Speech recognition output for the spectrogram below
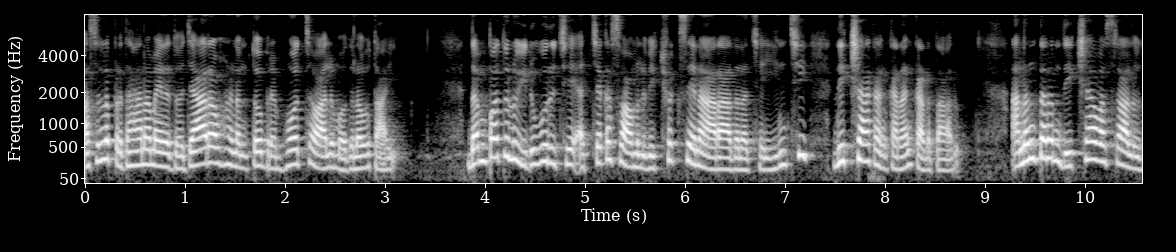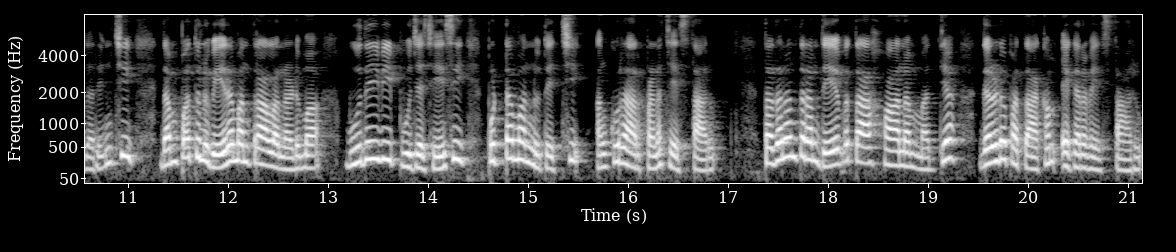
అసలు ప్రధానమైన ధ్వజారోహణంతో బ్రహ్మోత్సవాలు మొదలవుతాయి. దంపతులు ఇరువురుచే అర్చక స్వాములు విక్షక్సేన ఆరాధన చేయించి దీక్షాకంకణం కడతారు. అనంతరం దీక్షా వస్త్రాలు ధరించి దంపతులు వేదమంత్రాల నడుమ భూదేవి పూజ చేసి పుట్టమన్ను తెచ్చి అంకురార్పణ చేస్తారు. తదనంతరం దేవతాహ్వానం మధ్య గరుడ పతాకం ఎగరవేస్తారు.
